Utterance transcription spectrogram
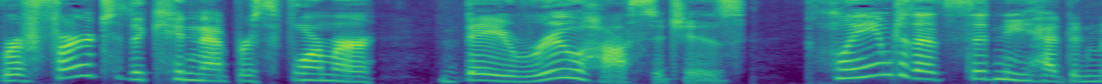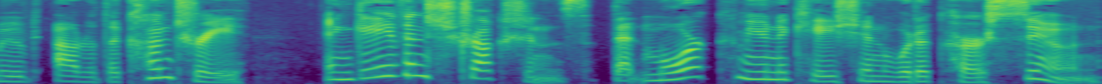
referred to the kidnappers' former Beirut hostages, claimed that Sidney had been moved out of the country, and gave instructions that more communication would occur soon.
